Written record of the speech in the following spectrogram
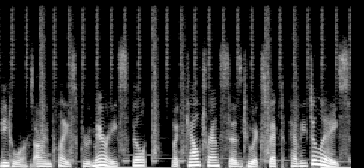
Detours are in place through Marysville, but Caltrans says to expect heavy delays.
